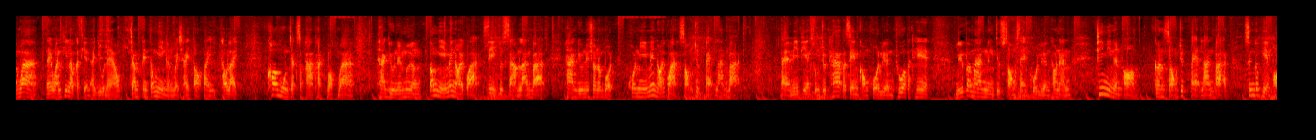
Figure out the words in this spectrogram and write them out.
ู้ไหมครับว่าในวันที่เราเกษียณอายุแล้วจำเป็นต้องมีเงินไว้ใช้ต่อไปอีกเท่าไหร่ ข้อมูลจากสภาพัฒน์บอกว่า หากอยู่ในเมืองต้องมีไม่น้อยกว่า 4.3 ล้านบาท หากอยู่ในชนบทควรมีไม่น้อยกว่า 2.8 ล้านบาท แต่มีเพียง 0.5%ของครัวเรือนทั่วประเทศ หรือประมาณ 1.2 แสนครัวเรือนเท่านั้น ที่มีเงินออมเกิน 2.8 ล้านบาท ซึ่งก็เพียงพอ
